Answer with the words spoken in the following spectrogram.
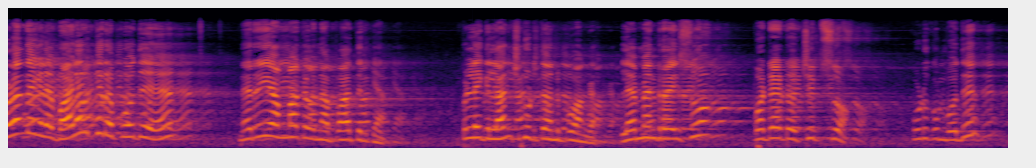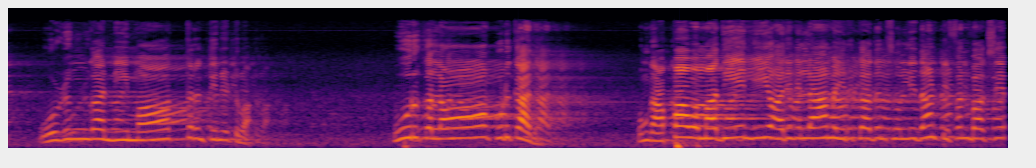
குழந்தைகளை வளர்க்கிற போது நிறைய அம்மாக்களை நான் பார்த்துருக்கேன். பிள்ளைக்கு லஞ்ச் கொடுத்து அனுப்புவாங்க. லெமன் ரைஸும் பொட்டேட்டோ சிப்ஸும் கொடுக்கும்போது ஒழுங்கா நீ மாத்திரம் தின்னுட்டு வா. ஊருக்கெல்லாம் கொடுக்காது. உங்க அப்பாவை மாதிரியே நீயும் அறிவில்லாம இருக்காதுன்னு சொல்லி தான் டிஃபன் பாக்ஸே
